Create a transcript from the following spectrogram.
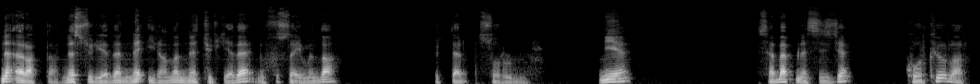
Ne Irak'ta, ne Suriye'de, ne İran'da, ne Türkiye'de nüfus sayımında Kürtler sorulmuyor. Niye? Sebep ne sizce? Korkuyorlar.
